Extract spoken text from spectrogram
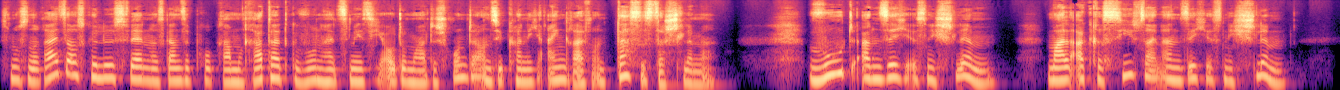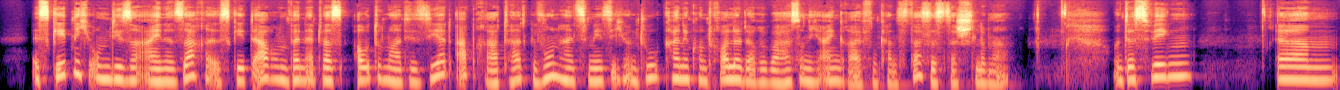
Es muss ein Reiz ausgelöst werden und das ganze Programm rattert gewohnheitsmäßig automatisch runter und sie können nicht eingreifen. Und das ist das Schlimme. Wut an sich ist nicht schlimm. Mal aggressiv sein an sich ist nicht schlimm. Es geht nicht um diese eine Sache. Es geht darum, wenn etwas automatisiert abrattert, gewohnheitsmäßig und du keine Kontrolle darüber hast und nicht eingreifen kannst. Das ist das Schlimme. Und deswegen ähm,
